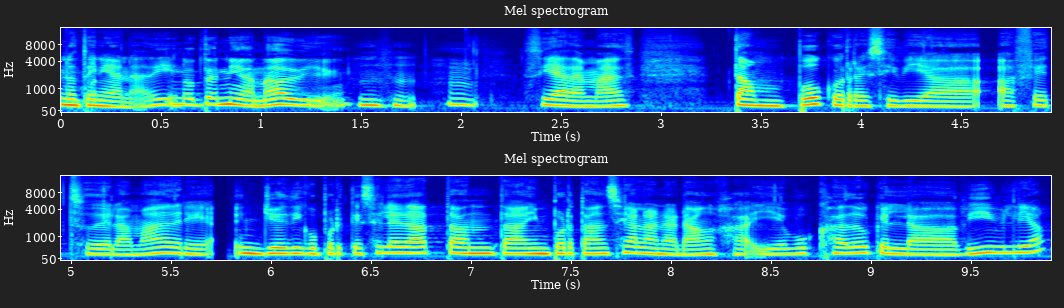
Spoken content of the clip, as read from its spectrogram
No tenía nadie. no tenía nadie. Mm. Sí, además tampoco recibía afecto de la madre. Yo digo, ¿por qué se le da tanta importancia a la naranja? Y he buscado que en la Biblia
